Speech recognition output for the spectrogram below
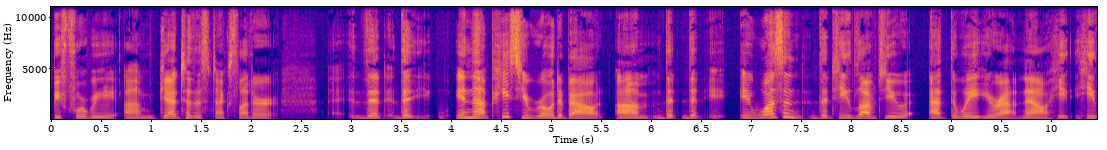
before we um, get to this next letter that that in that piece you wrote about um, that that it wasn't that he loved you at the weight you're at now. He he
